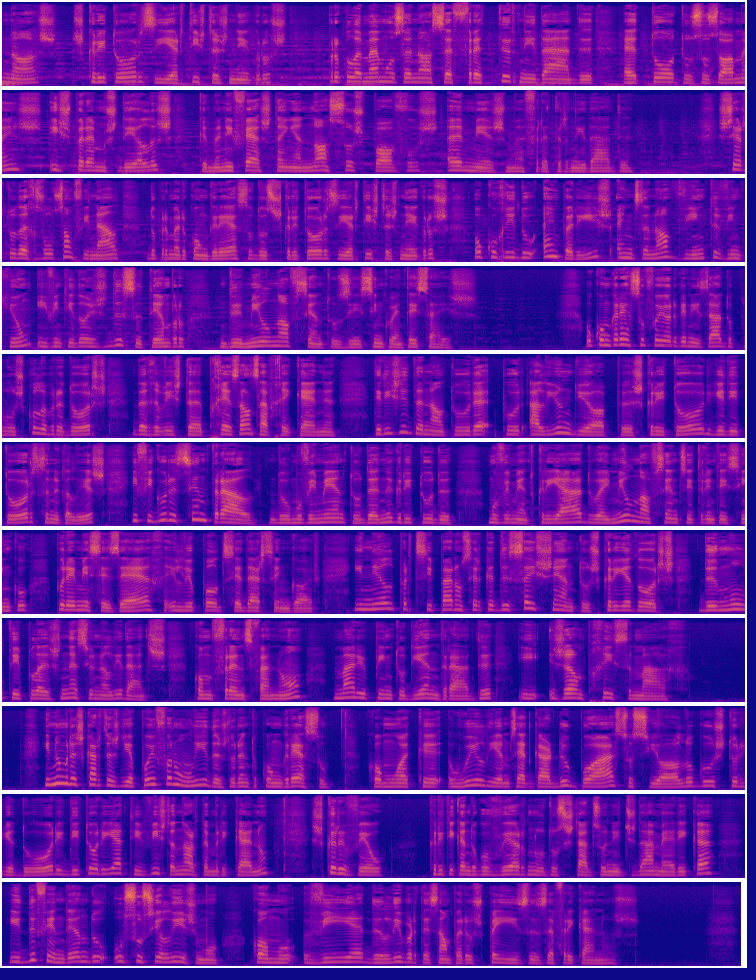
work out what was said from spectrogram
Nós, escritores e artistas negros, proclamamos a nossa fraternidade a todos os homens e esperamos deles que manifestem a nossos povos a mesma fraternidade. Certo da resolução final do primeiro Congresso dos Escritores e Artistas Negros, ocorrido em Paris em 19, 20, 21 e 22 de setembro de 1956. O congresso foi organizado pelos colaboradores da revista Présence Africaine, dirigida na altura por Alioune Diop, escritor e editor senegalês e figura central do movimento da negritude, movimento criado em 1935 por Aimé Césaire e Leopold Sédar Senghor, e nele participaram cerca de 600 criadores de múltiplas nacionalidades, como Franz Fanon, Mário Pinto de Andrade e Jean-Pierre Semar. Inúmeras cartas de apoio foram lidas durante o Congresso, como a que Williams Edgar Dubois, sociólogo, historiador, editor e ativista norte-americano, escreveu, criticando o governo dos Estados Unidos da América e defendendo o socialismo como via de libertação para os países africanos.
